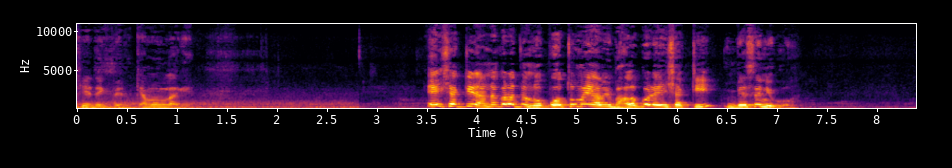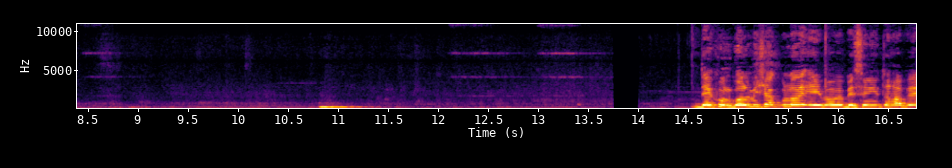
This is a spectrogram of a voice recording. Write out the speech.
খেয়ে দেখবেন, কেমন লাগে। এই শাকটি রান্না করার জন্য প্রথমে আমি ভালো করে এই শাকটি বেছে নিব। দেখুন কলমি শাকগুলো এইভাবে বেছে নিতে হবে।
